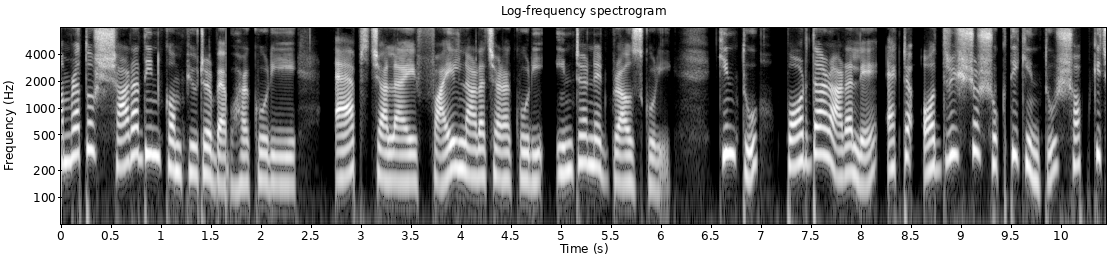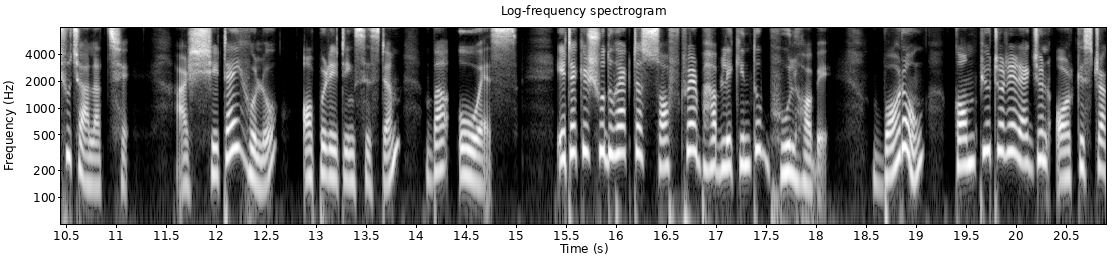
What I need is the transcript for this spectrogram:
আমরা তো সারা দিন কম্পিউটার ব্যবহার করি, অ্যাপস চালাই, ফাইল নাড়াচাড়া করি, ইন্টারনেট ব্রাউজ করি। কিন্তু পর্দার আড়ালে একটা অদৃশ্য শক্তি কিন্তু সবকিছু চালাচ্ছে। আর সেটাই হলো অপারেটিং সিস্টেম বা ওএস। এটাকে শুধু একটা সফটওয়্যার ভাবলে কিন্তু ভুল হবে। বরং কম্পিউটারের একজন অর্কেস্ট্রা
